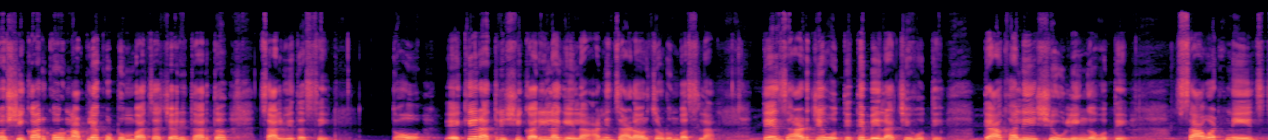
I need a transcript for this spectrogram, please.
तो शिकार करून आपल्या कुटुंबाचा चरितार्थ चालवित असे. तो एके रात्री शिकारीला गेला आणि झाडावर चढून बसला. ते झाड जे होते ते बेलाचे होते. त्याखाली शिवलिंग होते. सावट नीट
